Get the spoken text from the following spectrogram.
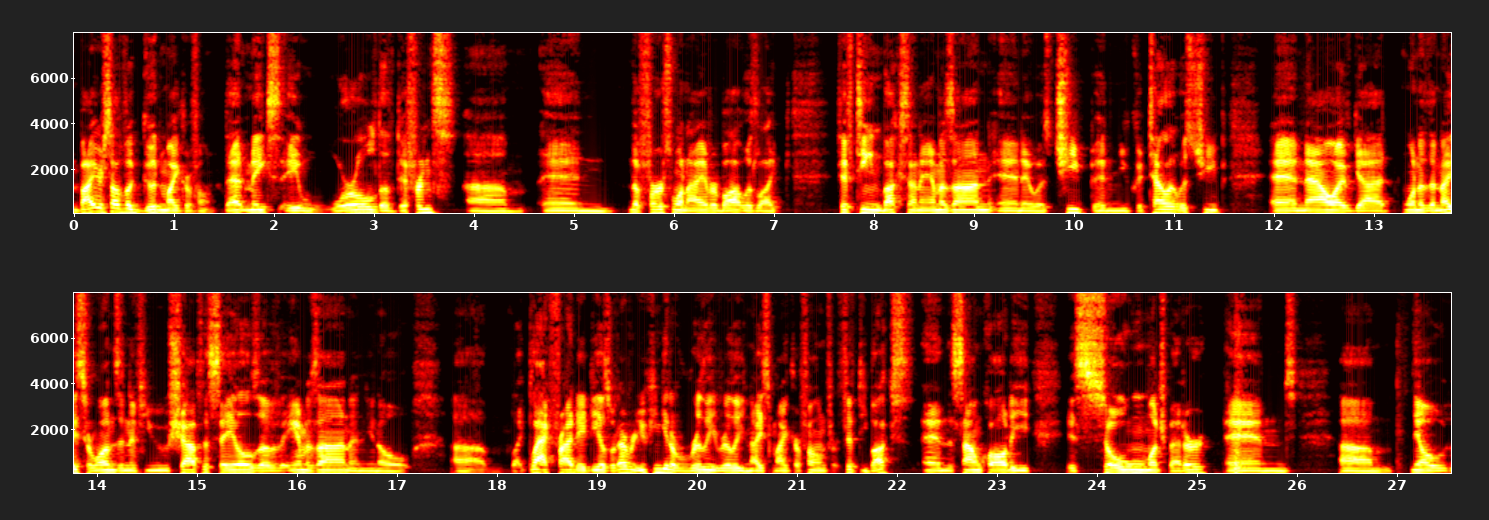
buy yourself a good microphone. That makes a world of difference. Um, and the first one I ever bought was like 15 bucks on Amazon and it was cheap and you could tell it was cheap. And now I've got one of the nicer ones. And if you shop the sales of Amazon and, you know, um, like Black Friday deals, whatever, you can get a really, really nice microphone for 50 bucks. And the sound quality is so much better. And, um, you know,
